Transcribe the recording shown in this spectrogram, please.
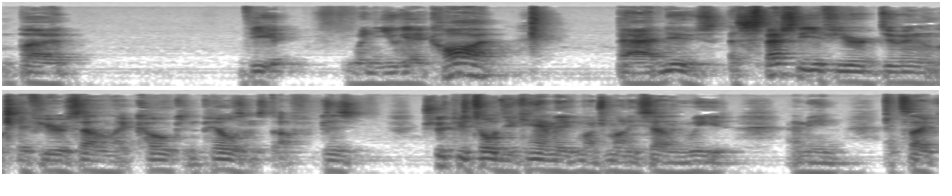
but the when you get caught, bad news. Especially if you're doing if you're selling like coke and pills and stuff because truth be told, you can't make much money selling weed. I mean, it's like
